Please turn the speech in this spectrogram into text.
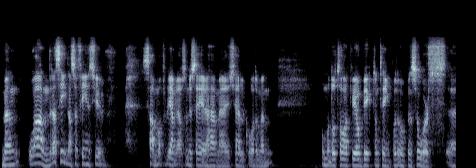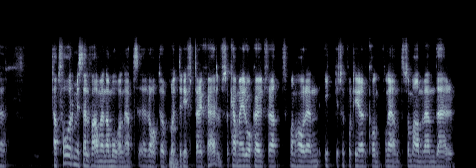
Men å andra sidan så finns ju samma problem som du säger det här med källkoden. Men om man då tar att vi har byggt någonting på en open source eh, plattform istället för att använda molnet rakt upp och Mm. drifta det själv så kan man ju råka ut för att man har en icke supporterad komponent som använder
